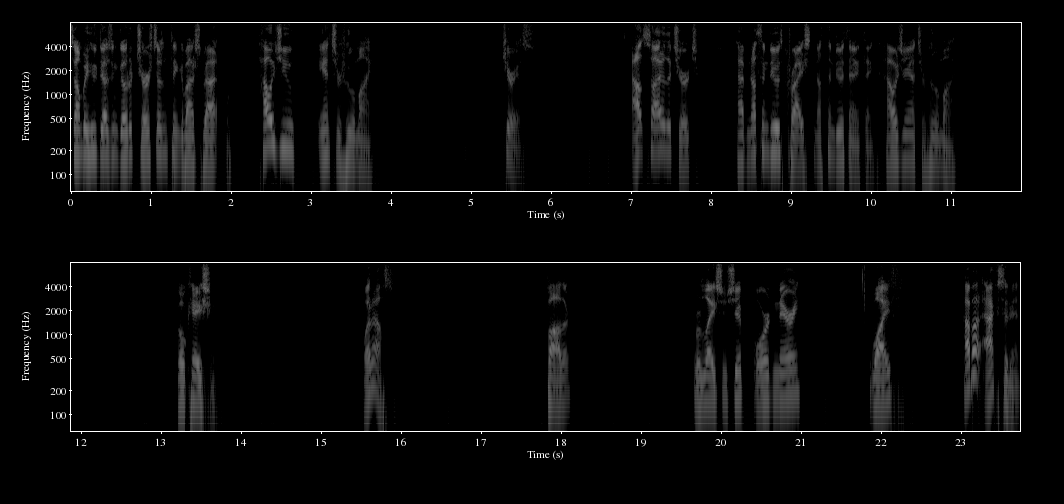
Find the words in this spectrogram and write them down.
somebody who doesn't go to church, doesn't think about it, how would you answer, Who am I? Curious. Outside of the church, have nothing to do with Christ, nothing to do with anything. How would you answer, Who am I? Vocation. What else? Father. Relationship. Ordinary. Wife. How about accident?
